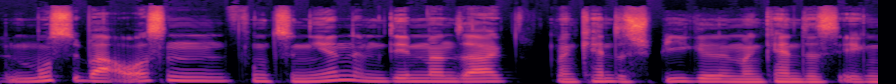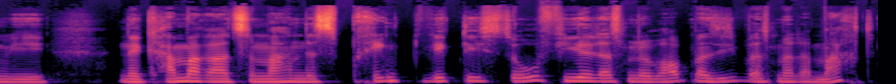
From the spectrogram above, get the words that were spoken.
muss über außen funktionieren, indem man sagt, man kennt das Spiegel, man kennt das irgendwie, eine Kamera zu machen. Das bringt wirklich so viel, dass man überhaupt mal sieht, was man da macht,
